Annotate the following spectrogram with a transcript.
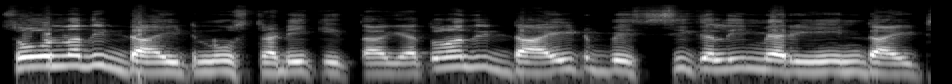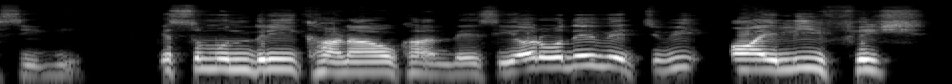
ਸੋ ਉਹਨਾਂ ਦੀ ਡਾਈਟ ਨੂੰ ਸਟੱਡੀ ਕੀਤਾ ਗਿਆ ਤਾਂ ਉਹਨਾਂ ਦੀ ਡਾਈਟ ਬੇਸਿਕਲੀ ਮੈਰੀਨ ਡਾਈਟ ਸੀਗੀ ਕਿ ਸਮੁੰਦਰੀ ਖਾਣਾ ਉਹ ਖਾਂਦੇ ਸੀ ਔਰ ਉਹਦੇ ਵਿੱਚ ਵੀ ਆਇਲੀ ਫਿਸ਼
